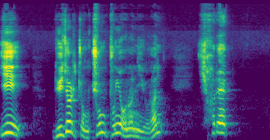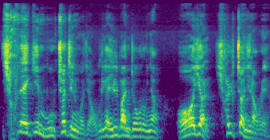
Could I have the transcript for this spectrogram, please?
이 뇌졸중, 중풍이 오는 이유는 혈액, 혈액이 뭉쳐지는 거죠. 우리가 일반적으로 그냥 어혈, 혈전이라고 그래요.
